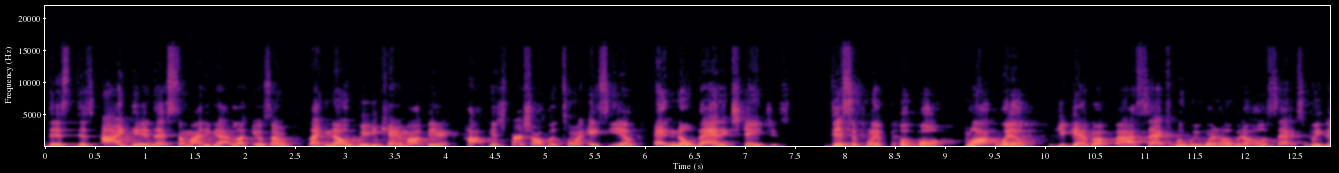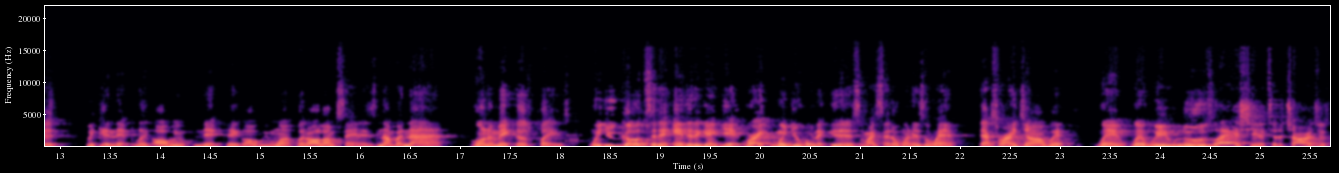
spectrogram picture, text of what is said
this this idea that somebody got lucky or something like no, we came out there. Hopkins fresh off a torn ACL had no bad exchanges. Disciplined football, blocked well. You gave up five sacks, but we went over the whole sacks. We could we can nitpick all we nitpick all we want, but all I'm saying is number nine going to make those plays. When you go to the end of the game, yeah, right. When you win it, yeah, somebody said a win is a win. That's right, John Witt. When when we lose last year to the Chargers,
